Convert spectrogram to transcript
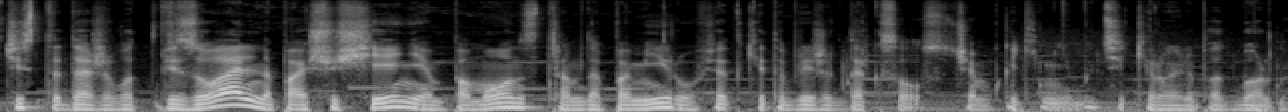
Чисто даже вот визуально, по ощущениям, по монстрам, да, по миру, все-таки это ближе к Dark Souls, чем к каким-нибудь Sekiro или Bloodborne.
